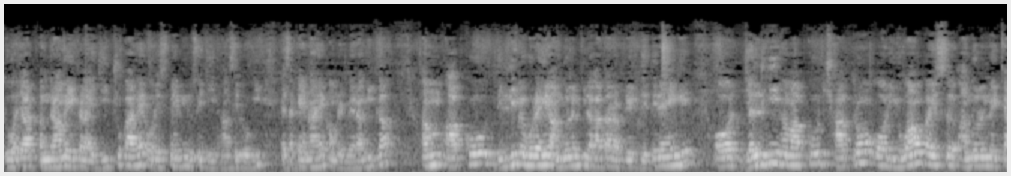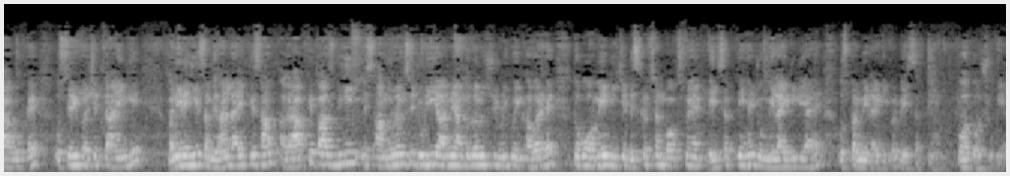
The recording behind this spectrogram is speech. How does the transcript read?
2015 में एक लड़ाई जीत चुका है और इसमें भी उसे जीत हासिल होगी, ऐसा कहना है कॉमरेड बैरागी का। हम आपको दिल्ली में हो रहे आंदोलन की लगातार अपडेट देते रहेंगे और जल्द ही हम आपको छात्रों और युवाओं का इस आंदोलन में क्या रुख है, उससे भी परिचित कराएँगे। बने रहिए संविधान लाइव के साथ। अगर आपके पास भी इस आंदोलन से जुड़ी या अन्य आंदोलन से जुड़ी कोई खबर है तो वो हमें नीचे डिस्क्रिप्शन बॉक्स में भेज सकते हैं, जो मेल आईडी लिया है, उस पर मेल आईडी पर भेज सकते हैं। बहुत बहुत शुक्रिया।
